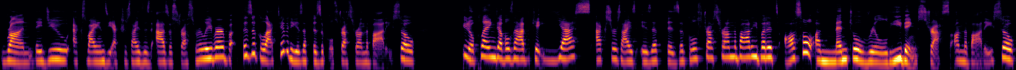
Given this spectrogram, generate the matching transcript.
run, they do X, Y, and Z exercises as a stress reliever, but physical activity is a physical stressor on the body. So you know, playing devil's advocate, yes, exercise is a physical stressor on the body, but it's also a mental relieving stress on the body. So,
